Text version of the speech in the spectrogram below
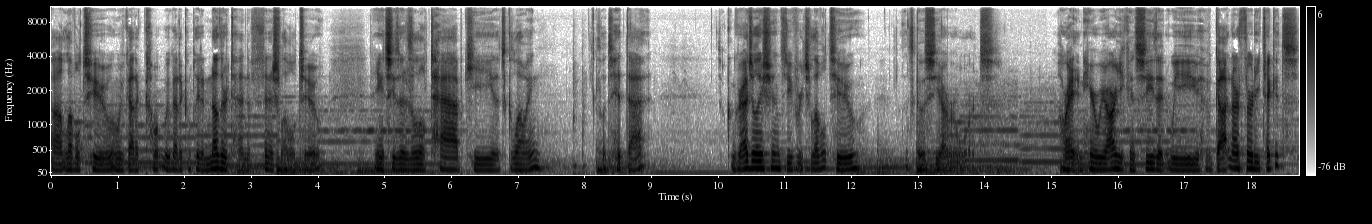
uh, level 2, and we've got to we've got to complete another 10 to finish level 2. And you can see there's a little tab key that's glowing. So let's hit that. So congratulations, you've reached level 2. Let's go see our rewards. All right, and here we are. You can see that we have gotten our 30 tickets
